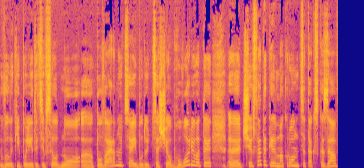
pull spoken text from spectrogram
великій політиці все одно повернуться і будуть будуть це ще обговорювати. Е, чи все-таки Макрон це так сказав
